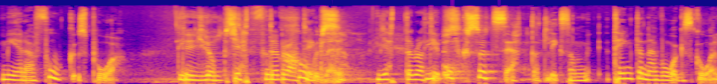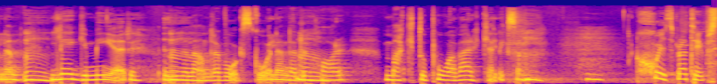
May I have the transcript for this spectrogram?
mera fokus på din Det är ju jättebra tips. Jättebra Det är tips. också ett sätt att liksom, tänk den här vågskålen. Mm. Lägg mer i den andra vågskålen där du har makt att påverka. Liksom. Mm. Skitbra tips.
